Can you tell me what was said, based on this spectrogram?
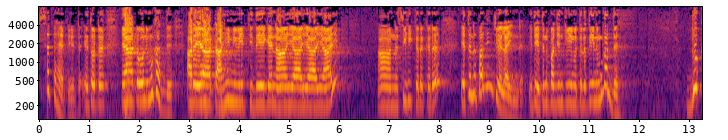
සැප හැටියට. එතොට එයාට ඕනිමකක්ද. අර එයාට අහිමි වෙච්චි දේ ගැන ආයායායායි ආන්න සිහි කර කර එතන පදිංචි වෙලායින්ද. ඉති එතන පදිංචවීම තුළ තියෙනමකක්ද. දුක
